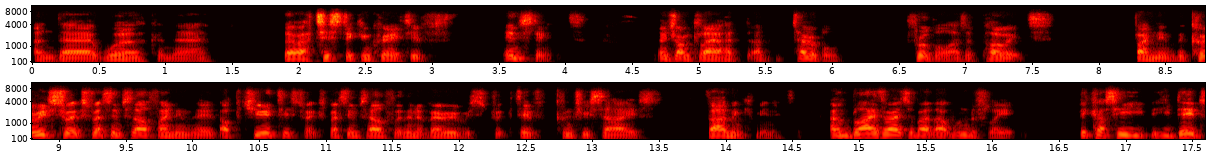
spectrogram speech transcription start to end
and their work and their their artistic and creative instincts. And John Clare had, had terrible trouble as a poet finding the courage to express himself, finding the opportunities to express himself within a very restrictive countryside farming community. And Blythe writes about that wonderfully because he he did,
